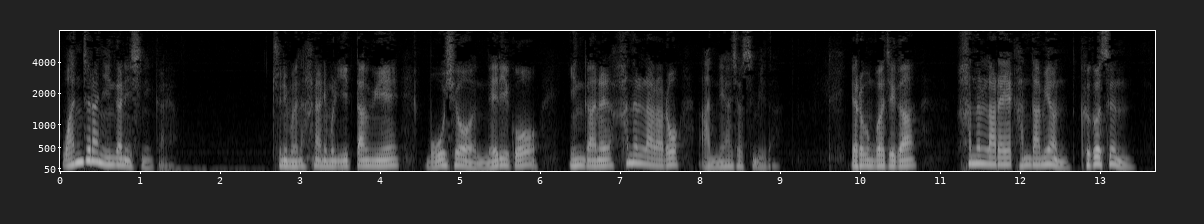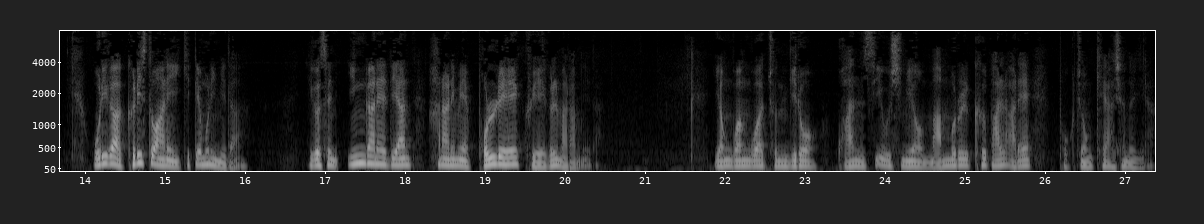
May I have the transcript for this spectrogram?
완전한 인간이시니까요. 주님은 하나님을 이 땅 위에 모셔 내리고 인간을 하늘나라로 안내하셨습니다. 여러분과 제가 하늘나라에 간다면 그것은 우리가 그리스도 안에 있기 때문입니다. 이것은 인간에 대한 하나님의 본래의 계획을 말합니다. 영광과 존귀로 관 씌우시며 만물을 그 발 아래 복종케 하셨느니라.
